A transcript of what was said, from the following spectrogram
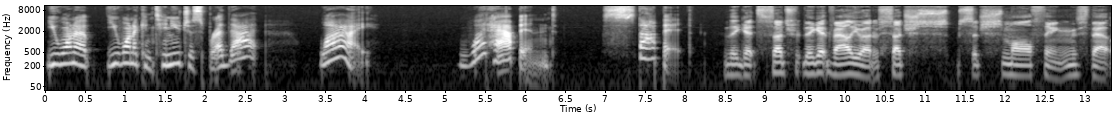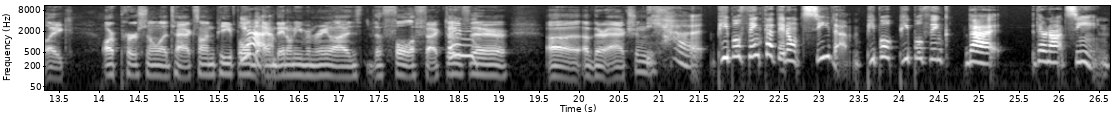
You want to you want to continue to spread that? Why? What happened? Stop it. They get such they get value out of such such small things that like are personal attacks on people Yeah. and they don't even realize the full effect of And- their uh of their actions. Yeah, people think that they don't see them. People people think that they're not seen.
